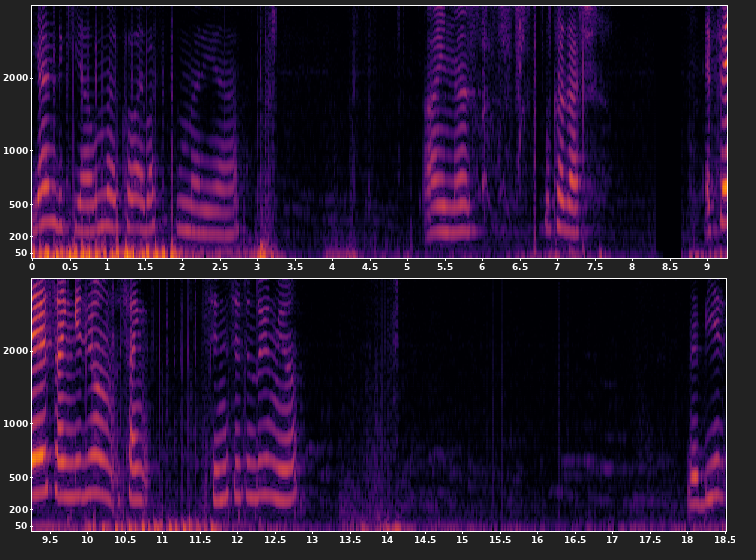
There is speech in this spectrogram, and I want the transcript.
Yendik ya. Bunlar kolay basit bunlar ya. Aynen. Bu kadar. Efe sen geliyorsun. Sen senin sesin duyulmuyor. Ve bir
